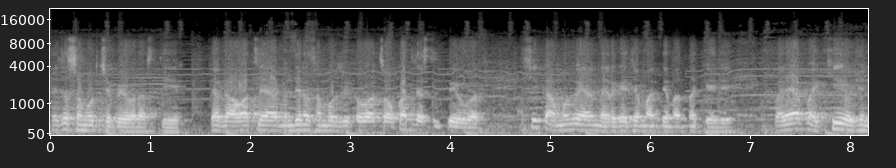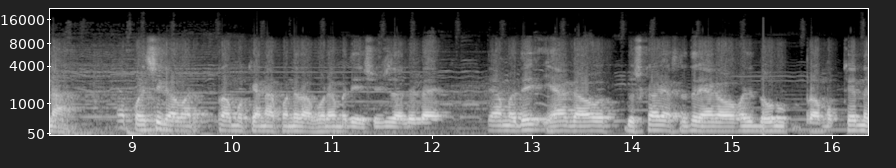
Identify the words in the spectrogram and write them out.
त्याच्यासमोरचे पेवर असतील त्या गावातल्या मंदिरासमोरचे किंवा चौकातले असतील पेवर अशी कामं या नरगाच्या माध्यमातून केली. बऱ्यापैकी योजना या पळशी गावात प्रामुख्यानं आपण राबवण्यामध्ये यशस्वी झालेलं आहे. त्यामध्ये ह्या गाव दुष्काळी असलं तर या गावामध्ये दोन प्रामुख्याने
